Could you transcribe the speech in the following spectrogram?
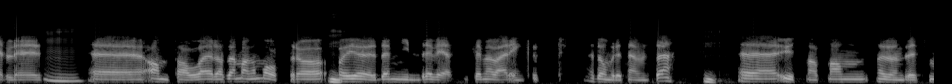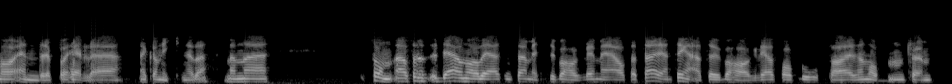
eller Mm. eh, antallet. Altså, det er mange måter å, Mm. å gjøre det mindre vesentlig med hver enkelt dommerutnevnelse. Mm. Eh, uten at man nødvendigvis må endre på hele mekanikken i det. Men eh, sånn, altså, det er jo noe av det jeg syns er mest ubehagelig med alt dette. En ting er at det er ubehagelig at folk godtar den måten Trump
